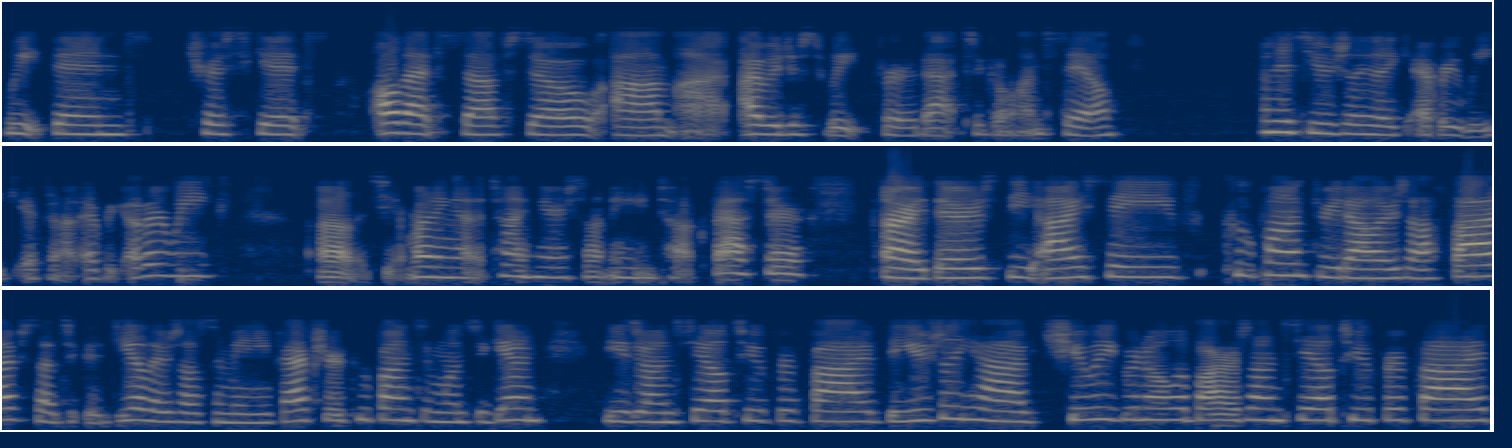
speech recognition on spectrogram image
wheat thins, Triscuits, all that stuff. So um, I, I would just wait for that to go on sale. And it's usually like every week, if not every other week. Uh, let's see, I'm running out of time here, so let me talk faster. Alright, there's the iSave coupon, $3 off 5, so that's a good deal. There's also manufacturer coupons, and once again, these are on sale 2 for 5. They usually have chewy granola bars on sale 2 for 5,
